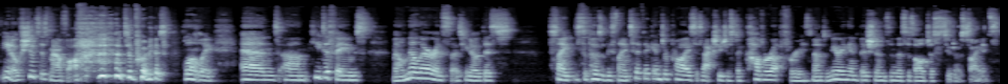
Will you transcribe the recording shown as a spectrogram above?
you know, shoots his mouth off, to put it bluntly. And um, he defames Mal Miller and says, you know, this sci- supposedly scientific enterprise is actually just a cover up for his mountaineering ambitions, and this is all just pseudoscience.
